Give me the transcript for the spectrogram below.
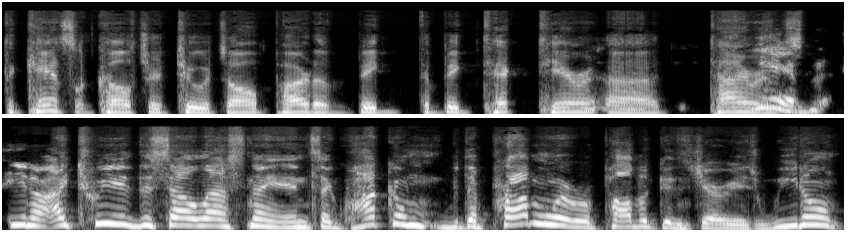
the cancel culture too. It's all part of big the big tech tyr- uh, tyrants. Yeah, but, you know, I tweeted this out last night, and it's like, how come the problem with Republicans, Gerry, is we don't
